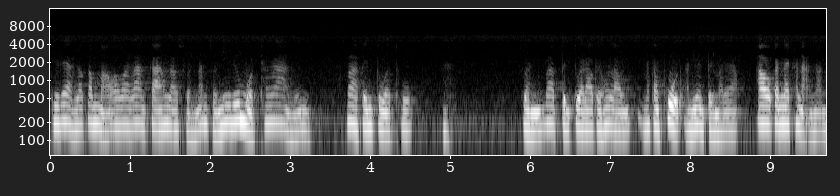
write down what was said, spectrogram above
ที่แรกเราก็เหมาเอาว่าร่างกายของเราส่วนนั้นส่วนนี้หรือหมดทั้งร่างนี้ ว่าเป็นตัวทุกข์ส่วนว่าเป็นตัวเราเป็นของเราไม่ต้องพูด อันนี้มันเป็นมาแล้ว เอากันในขณะนั้น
